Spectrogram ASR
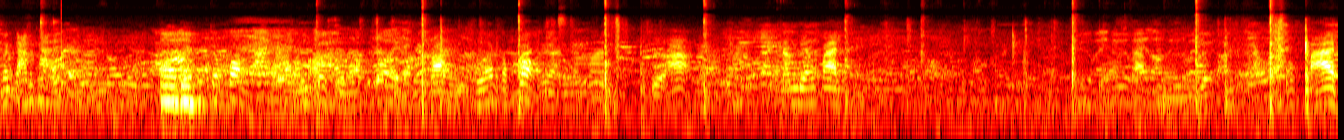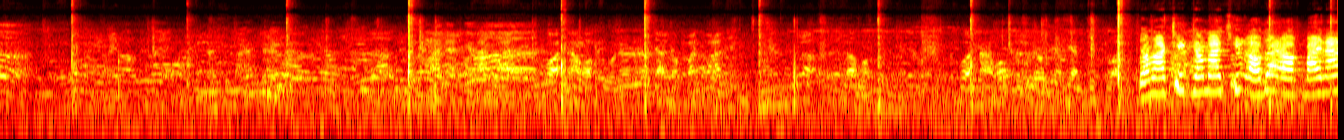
เป็นการขายต่อดิเจ้าป้องเจ้าเสือป้องเสือกับป้องเนี่ยมาเสือนำเลี้ยงไปไป สมาชิกสมาชิกออกได้ออกไปนะ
